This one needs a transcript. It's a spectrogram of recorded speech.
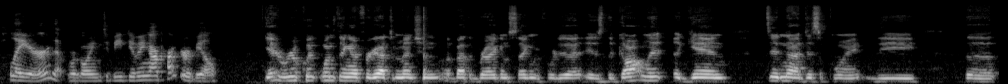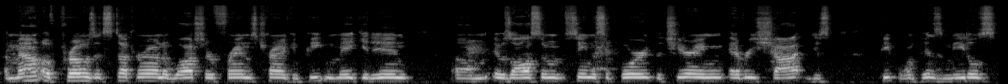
player that we're going to be doing our partner reveal? Yeah, real quick. One thing I forgot to mention about the bragging segment before we do that is the gauntlet again did not disappoint. The the amount of pros that stuck around to watch their friends try and compete and make it in. Um, it was awesome seeing the support, the cheering, every shot, just people on pins and needles.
